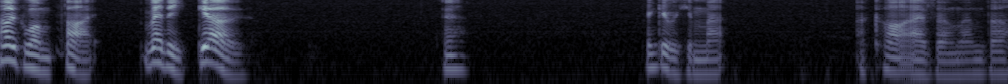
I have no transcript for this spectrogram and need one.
Pokemon Fight. Ready, go! Yeah. I think we can map. I can't ever remember.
